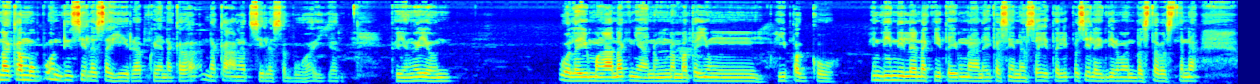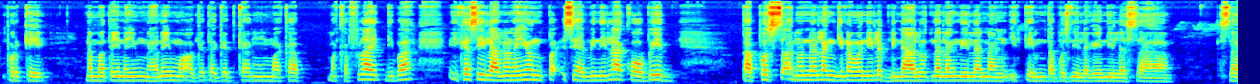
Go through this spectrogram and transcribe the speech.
naka-move on din sila sa hirap, kaya naka, nakaangat sila sa buhay yan. Kaya ngayon, wala yung mga anak niya nung namatay yung hipag ko. Hindi nila nakita yung nanay kasi nasa Italy pa sila, hindi naman basta-basta na, porque namatay na yung nanay mo, agad-agad kang maka, maka-flight, di ba? Eh kasi lalo na yun, sabi nila, COVID. Tapos ano na lang ginawa nila, binalot na lang nila ng itim, tapos nilagay nila sa, sa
